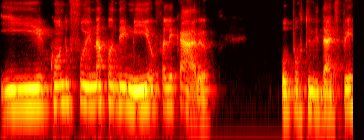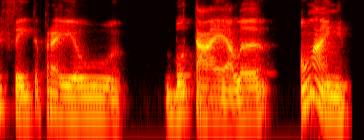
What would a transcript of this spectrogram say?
E quando foi na pandemia, eu falei, cara, oportunidade perfeita para eu botar ela online.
